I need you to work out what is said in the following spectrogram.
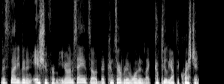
that's not even an issue for me. You know what I'm saying? So the conservative one is like completely out the question.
